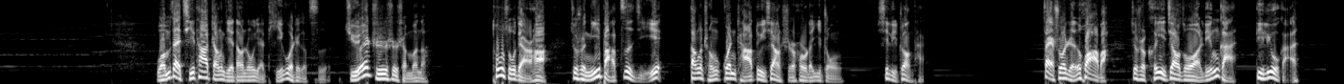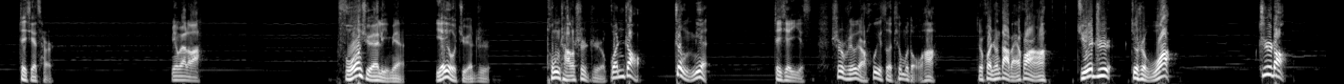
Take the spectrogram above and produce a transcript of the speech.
我们在其他章节当中也提过这个词，觉知是什么呢？通俗点哈，就是你把自己当成观察对象时候的一种心理状态。再说人话吧，就是可以叫做灵感、第六感这些词儿，明白了吧？佛学里面也有觉知，通常是指关照、正念这些意思，是不是有点晦涩听不懂哈？就换成大白话啊，觉知就是我知道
